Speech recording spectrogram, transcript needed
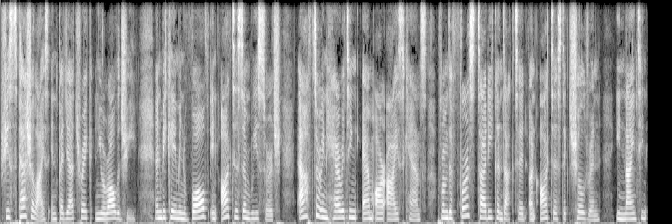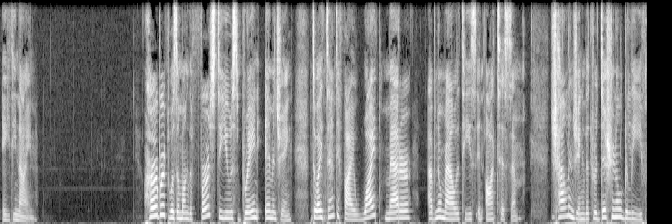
She specialized in pediatric neurology and became involved in autism research after inheriting MRI scans from the first study conducted on autistic children in 1989. Herbert was among the first to use brain imaging to identify white matter abnormalities in autism, challenging the traditional belief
